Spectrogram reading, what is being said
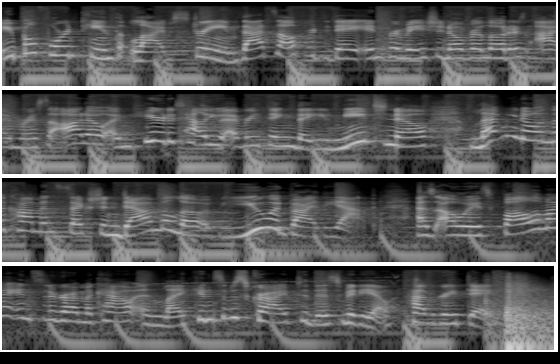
April 14th 14th live stream. That's all for today, Inform Overloaders. I'm Marissa Otto. I'm here to tell you everything that you need to know. Let me know in the comments section down below if you would buy the app. As always, follow my Instagram account and like and subscribe to this video. Have a great day.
